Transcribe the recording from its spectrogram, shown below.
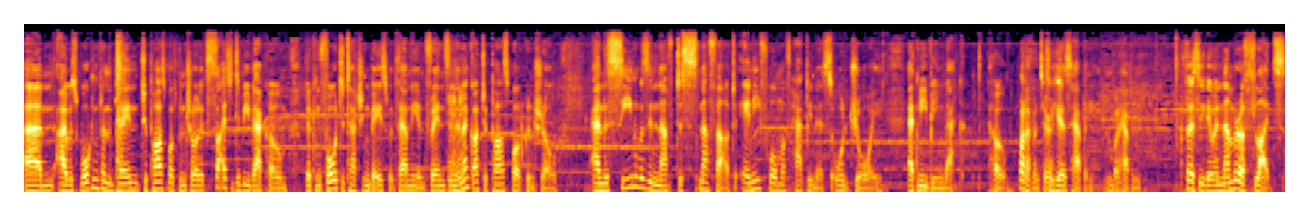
Um, I was walking from the plane to passport control, excited to be back home, looking forward to touching base with family and friends. And then I got to passport control, and the scene was enough to snuff out any form of happiness or joy at me being back home. What happened, Terry? So here's happened. What happened? Firstly, there were a number of flights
